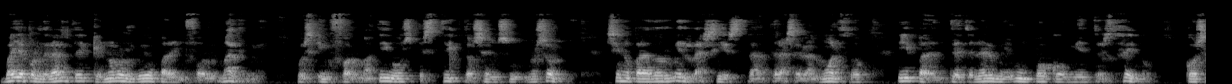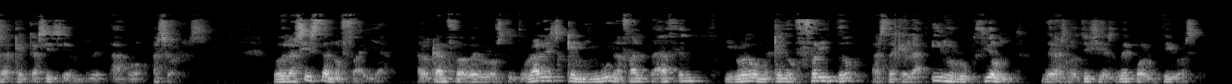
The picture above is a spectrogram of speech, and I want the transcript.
Vaya por delante que no los veo para informarme, pues informativos estricto sensu no son, sino para dormir la siesta tras el almuerzo y para entretenerme un poco mientras ceno, cosa que casi siempre hago a solas. Lo de la siesta no falla. Alcanzo a ver los titulares que ninguna falta hacen y luego me quedo frito hasta que la irrupción de las noticias deportivas,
